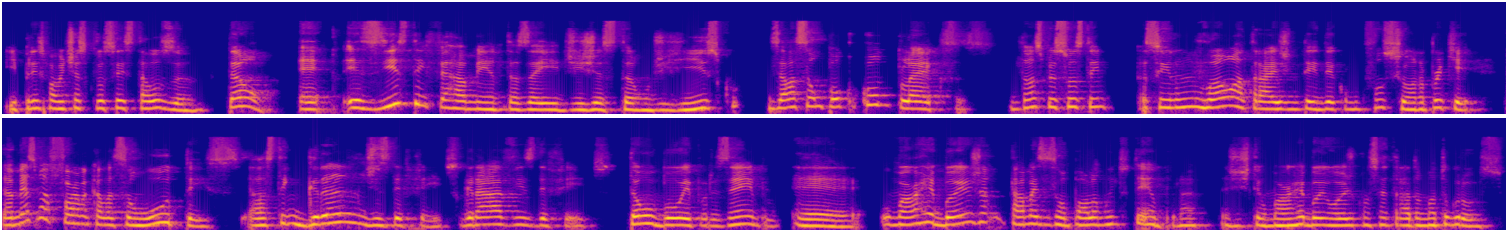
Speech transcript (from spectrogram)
e principalmente as que você está usando. Então, é, existem ferramentas aí de gestão de risco, mas elas são um pouco complexas. Então as pessoas têm, assim, não vão atrás de entender como funciona, porque da mesma forma que elas são úteis, elas têm grandes defeitos, graves defeitos. Então o boi, por exemplo, é, o maior rebanho já não está mais em São Paulo há muito tempo, né? A gente tem o maior rebanho hoje concentrado no Mato Grosso,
